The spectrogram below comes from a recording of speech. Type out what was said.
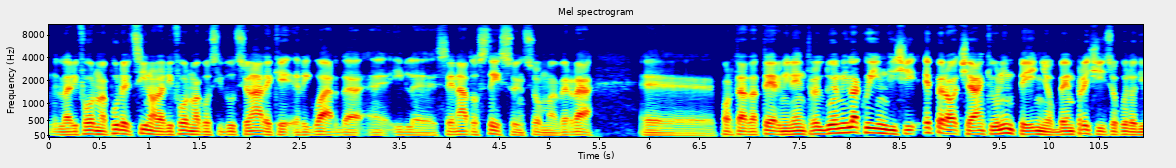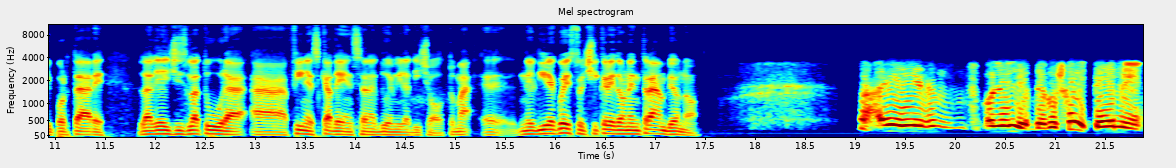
la riforma, pure sino alla riforma costituzionale che riguarda eh, il Senato stesso, insomma, verrà eh, portata a termine entro il 2015 e però c'è anche un impegno ben preciso, quello di portare la legislatura a fine scadenza nel 2018. Ma eh, nel dire questo ci credono entrambi o no? Ma, eh, voglio dire, Berlusconi teme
